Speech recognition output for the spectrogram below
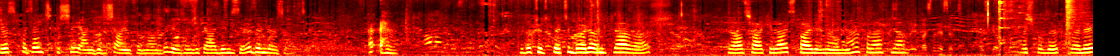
Burası pazarın çıkışı yani girişi aynı zamanda. Biraz önce geldiğimiz yere dönüyoruz artık. Burada çocuklar için böyle önlükler var. Kral Şakirler, Spiderman'ler falan filan. Hoş bulduk. Böyle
